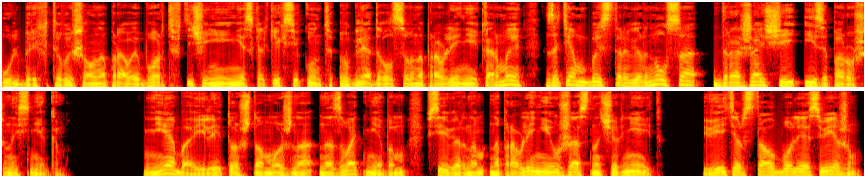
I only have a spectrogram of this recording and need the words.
Ульбрихт вышел на правый борт, в течение нескольких секунд вглядывался в направлении кормы, затем быстро вернулся, дрожащий и запорошенный снегом. Небо, или то, что можно назвать небом, в северном направлении ужасно чернеет. Ветер стал более свежим.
